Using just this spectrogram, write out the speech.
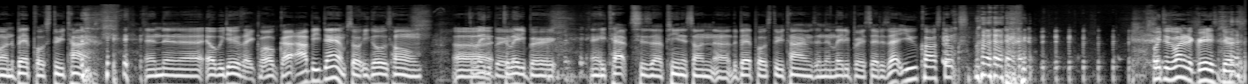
on the bedpost three times." and then uh, LBJ was like, "Well, God, I'll be damned." So he goes home. Uh, To Lady Bird. to Lady Bird, and he taps his uh, penis on uh, the bedpost three times, and then Lady Bird said, "Is that you, Carl Stokes?" Which is one of the greatest jokes.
